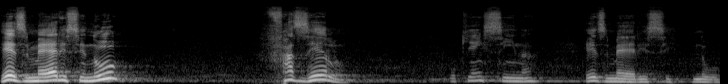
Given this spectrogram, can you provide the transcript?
esmere-se no fazê-lo. O que ensina, esmere-se no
